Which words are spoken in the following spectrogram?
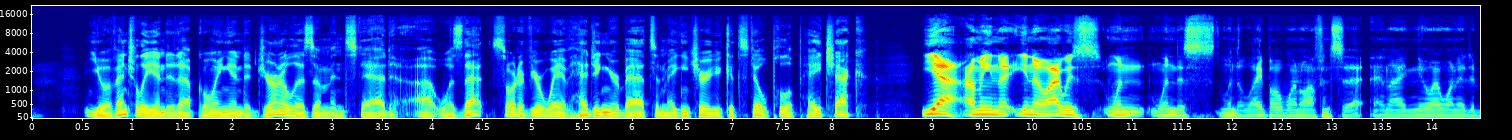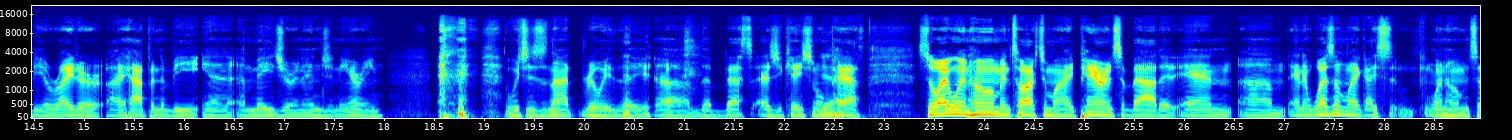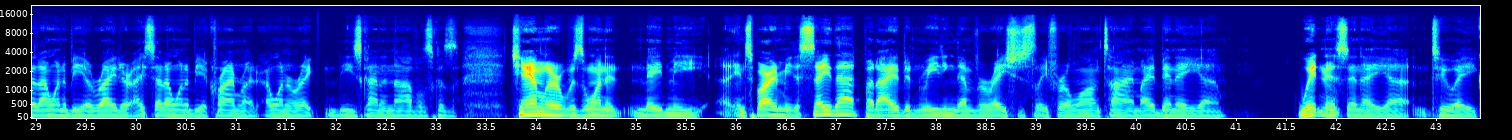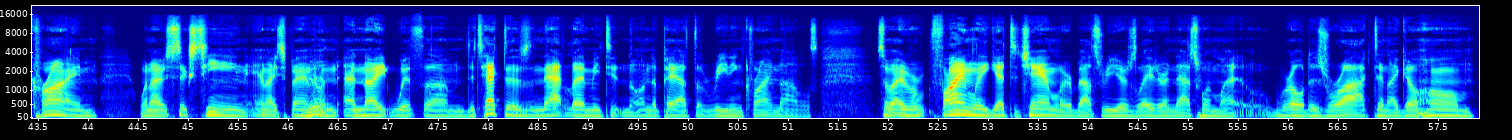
You eventually ended up going into journalism instead. Uh, was that sort of your way of hedging your bets and making sure you could still pull a paycheck? Yeah, I mean, uh, you know, I was when when this when the light bulb went off and and I knew I wanted to be a writer. I happened to be a major in engineering, which is not really the uh, the best educational Yeah. path. So I went home and talked to my parents about it, and um, and it wasn't like I went home and said I want to be a writer. I said I want to be a crime writer. I want to write these kind of novels because Chandler was the one that made me uh, inspired me to say that. But I had been reading them voraciously for a long time. I had been a uh, witness in a uh, to a crime when I was 16, and I spent Really? an, a night with um, detectives, and that led me to on the path of reading crime novels. So I finally get to Chandler about three years later, and that's when my world is rocked. And I go home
